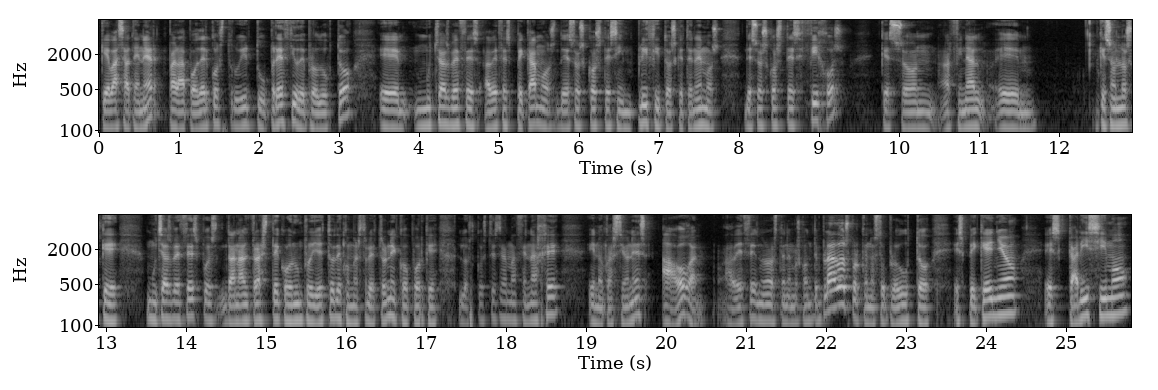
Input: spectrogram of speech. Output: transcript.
que vas a tener para poder construir tu precio de producto. Eh, muchas veces, a veces pecamos de esos costes implícitos que tenemos, de esos costes fijos, que son al final... Eh, que son los que muchas veces pues dan al traste con un proyecto de comercio electrónico porque los costes de almacenaje en ocasiones ahogan. A veces no los tenemos contemplados porque nuestro producto es pequeño, es carísimo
